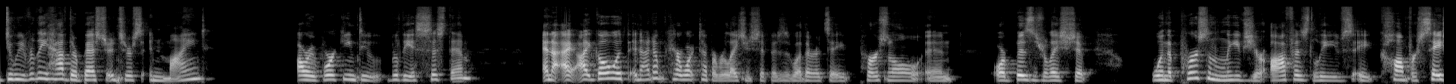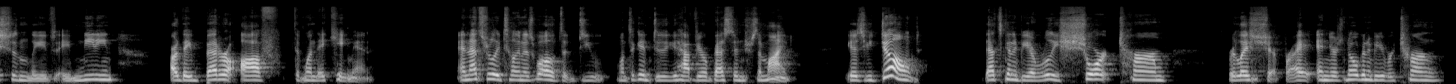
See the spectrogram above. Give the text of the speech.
do we really have their best interests in mind? Are we working to really assist them? And I, I go with, and I don't care what type of relationship it is, whether it's a personal and or business relationship. When the person leaves your office, leaves a conversation, leaves a meeting, are they better off than when they came in? And that's really telling as well. Do you, once again, do you have your best interest in mind? Because if you don't, that's going to be a really short term relationship, right? And there's no going to be return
